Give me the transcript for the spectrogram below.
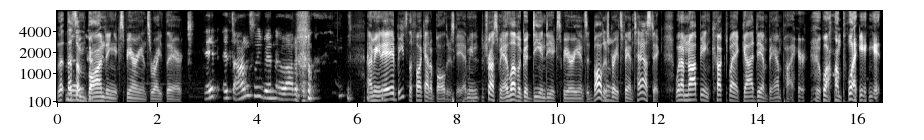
that, that's some bonding experience right there. It it's honestly been a lot of fun. I mean, it, beats the fuck out of Baldur's Gate. I mean, trust me, I love a good D and D experience, and Baldur's Mm. Gate's fantastic when I'm not being cucked by a goddamn vampire while I'm playing it.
